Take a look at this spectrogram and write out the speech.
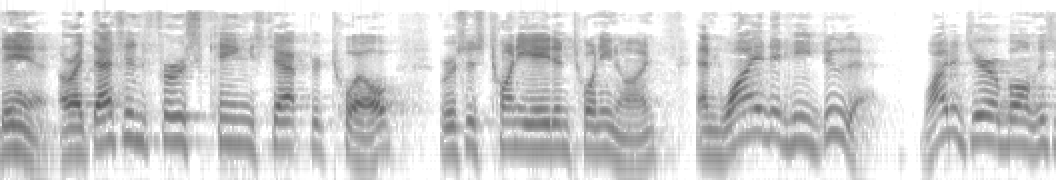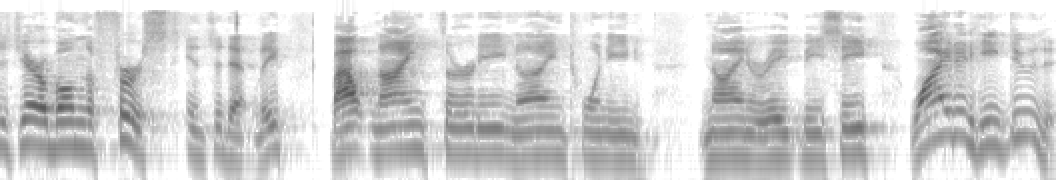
Dan. All right, that's in 1 Kings chapter 12, verses 28 and 29. And why did he do that? Why did Jeroboam, this is Jeroboam the first, incidentally, about 930, 929 or 8 BC. Why did he do this?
